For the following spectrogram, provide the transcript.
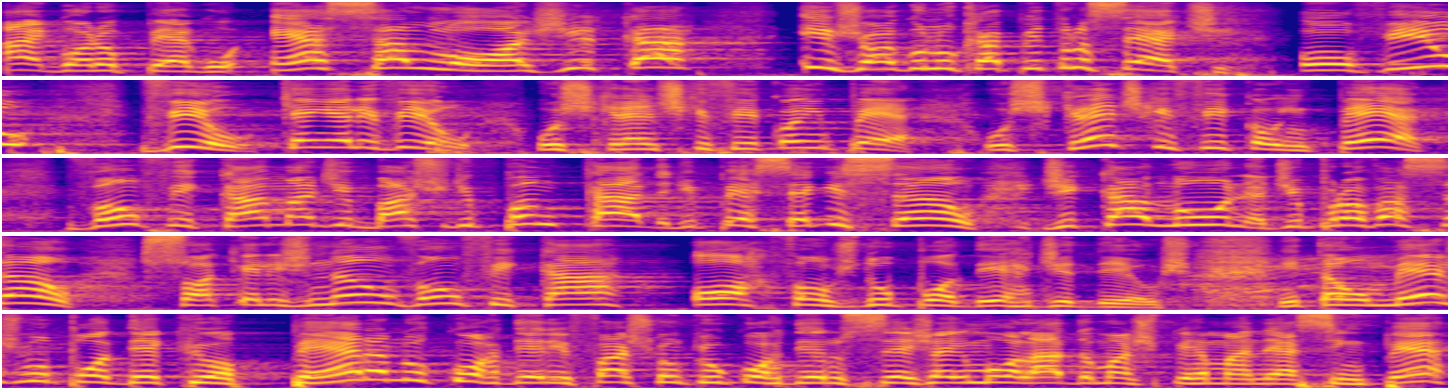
Agora eu pego essa lógica e jogo no capítulo 7. Ouviu? Viu. Quem ele viu? Os crentes que ficam em pé. Os crentes que ficam em pé vão ficar mas debaixo de pancada, de perseguição, de calúnia, de provação. Só que eles não vão ficar órfãos do poder de Deus. Então, o mesmo poder que opera no cordeiro e faz com que o cordeiro seja imolado, mas permanece em pé,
